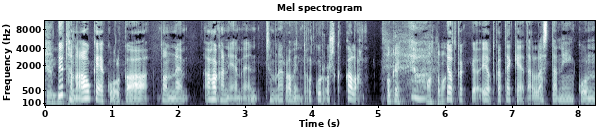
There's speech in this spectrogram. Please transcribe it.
kyllä. Nythän aukeaa, kuulkaa, tonne Hakaniemeen semmoinen ravintola kuin Roskakala, Okei, mahtavaa. jotka, jotka tekee tällaista niin kuin,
